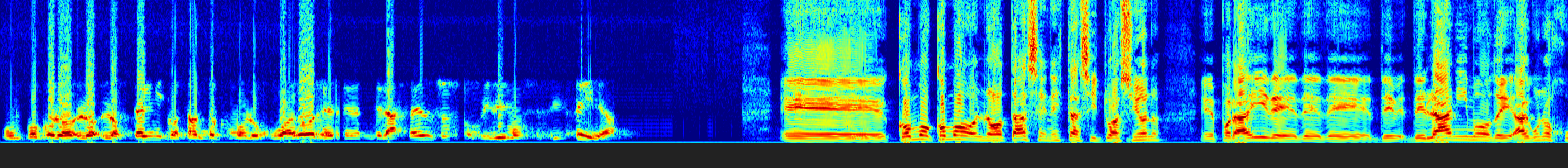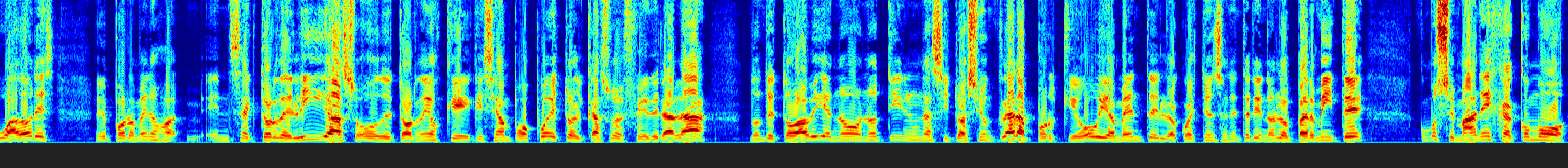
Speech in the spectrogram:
un poco los técnicos, tanto como los jugadores del ascenso, vivimos ese día. Eh, ¿cómo, ¿Cómo notas en esta situación eh, por ahí de, del ánimo de algunos jugadores, eh, por lo menos en sector de ligas o de torneos que, se han pospuesto, el caso de Federal A, donde todavía no, no tiene una situación clara porque obviamente la cuestión sanitaria no lo permite? ¿Cómo se maneja, cómo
